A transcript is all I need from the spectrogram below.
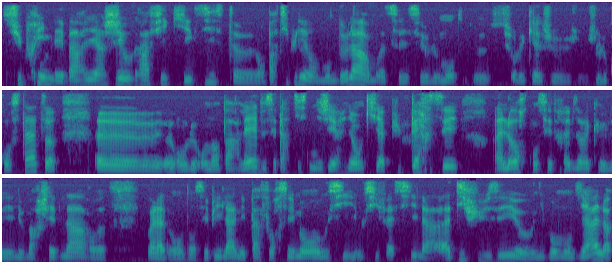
supprime les barrières géographiques qui existent, euh, en particulier dans le monde de l'art. Moi, c'est le monde sur lequel je, le constate. on, on, en parlait de cet artiste nigérian qui a pu percer alors qu'on sait très bien que les, le marché de l'art, voilà, dans, dans ces pays-là n'est pas forcément aussi, aussi facile à, diffuser au niveau mondial.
